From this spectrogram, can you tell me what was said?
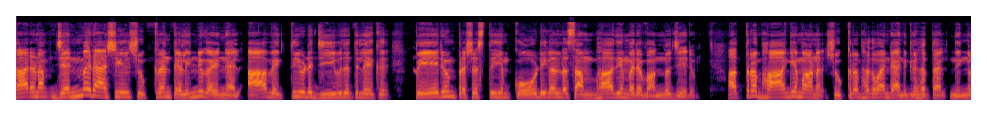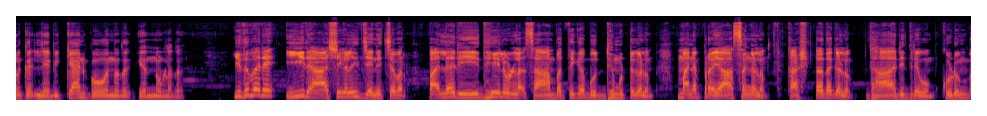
കാരണം ജന്മരാശിയിൽ ശുക്രൻ തെളിഞ്ഞു കഴിഞ്ഞാൽ ആ വ്യക്തിയുടെ ജീവിതത്തിലേക്ക് പേരും പ്രശസ്തിയും കോടികളുടെ സമ്പാദ്യം വരെ വന്നു ചേരും. അത്ര ഭാഗ്യമാണ് ശുക്രഭഗവാന്റെ അനുഗ്രഹത്താൽ നിങ്ങൾക്ക് ലഭിക്കാൻ പോകുന്നത് എന്നുള്ളത്. ഇതുവരെ ഈ രാശികളിൽ ജനിച്ചവർ പല രീതിയിലുള്ള സാമ്പത്തിക ബുദ്ധിമുട്ടുകളും മനപ്രയാസങ്ങളും കഷ്ടതകളും ദാരിദ്ര്യവും കുടുംബ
